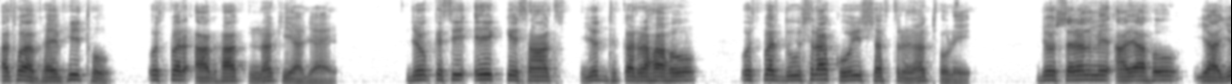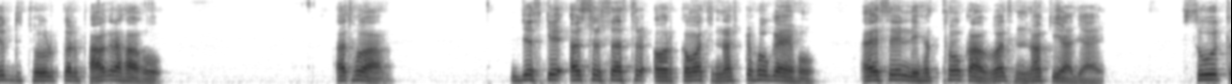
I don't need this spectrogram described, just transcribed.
अथवा भयभीत हो उस पर आघात न किया जाए। जो किसी एक के साथ युद्ध कर रहा हो, उस पर दूसरा कोई शस्त्र न छोड़े। जो शरण में आया हो या युद्ध छोड़कर भाग रहा हो, अथवा जिसके अस्त्र शस्त्र और कवच नष्ट हो गए हो, ऐसे निहत्थों का वध न किया जाए। सूत,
